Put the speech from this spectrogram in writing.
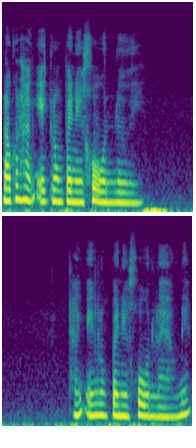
เราก็ถัก x ลงไปในโคนเลย ถัก x ลงไปในโคนแล้วเนี่ย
